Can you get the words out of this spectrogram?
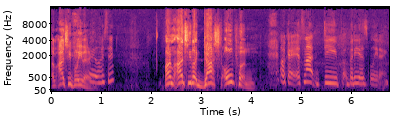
I'm actually Wait, bleeding. let me see. I'm actually like gashed open. Okay, it's not deep, but he is bleeding.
